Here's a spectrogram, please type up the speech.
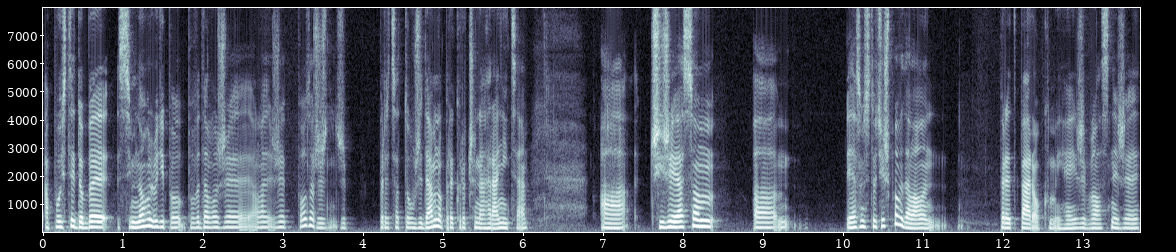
a po istej dobe si mnoho ľudí po, povedalo, že, ale, že pozor, že, že predsa to už je dávno prekročená hranica. A, čiže ja som, a, ja som si to tiež povedala len pred pár rokmi, hej, že vlastne, že,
